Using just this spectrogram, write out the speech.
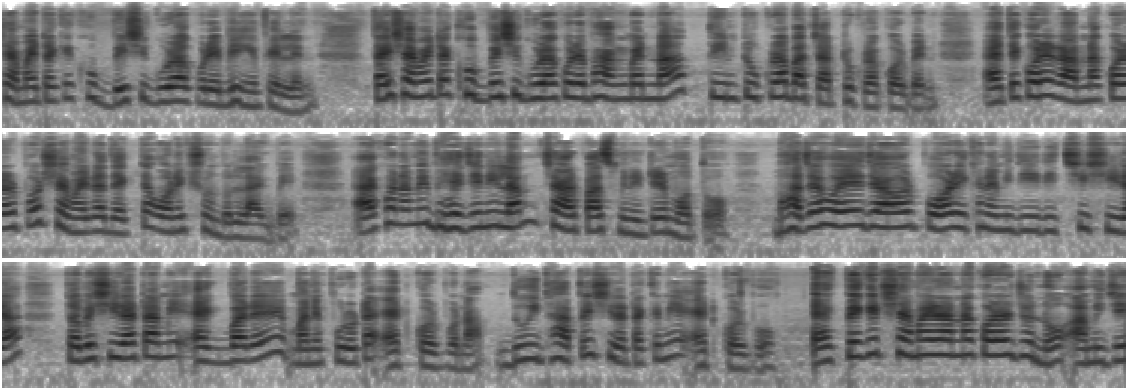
সেমাইটাকে খুব বেশি গুঁড়া করে ভেঙে ফেলেন। তাই সেমাইটা খুব বেশি গুঁড়া করে ভাঙবেন না, তিন টুকরা বা চার টুকরা করবেন। এতে করে রান্না করার পর সেমাইটা দেখতে অনেক সুন্দর লাগবে। এখন আমি ভেজে নিলাম চার পাঁচ মিনিটের মতো। ভাজা হয়ে যাওয়ার পর এখানে আমি দিয়ে দিচ্ছি শিরা। তবে শিরাটা আমি একবারে মানে পুরোটা অ্যাড করব না। দুই ধাপে শিরাটাকে আমি অ্যাড করব। এক প্যাকেট সেমাই রান্না করার জন্য আমি যে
